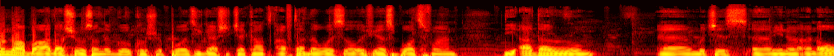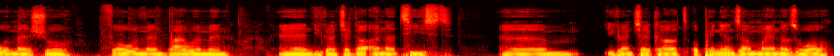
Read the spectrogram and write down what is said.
don't know about other shows on the Gold Coast Report, you guys should check out After the Whistle if you're a sports fan. The Other Room, um, which is uh, you know an all women show for women by women, and you can check out Unartiste. Um, you can check out Opinions on Mine as well.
